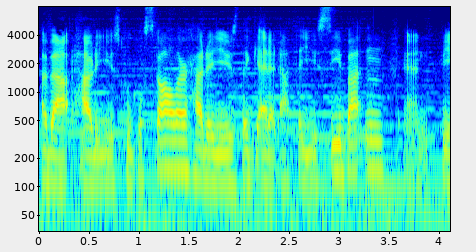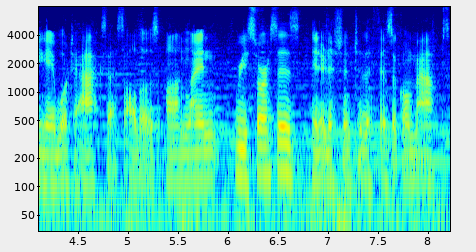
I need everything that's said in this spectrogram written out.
about how to use Google Scholar, how to use the Get It at the UC button, and being able to access all those online resources in addition to the physical maps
